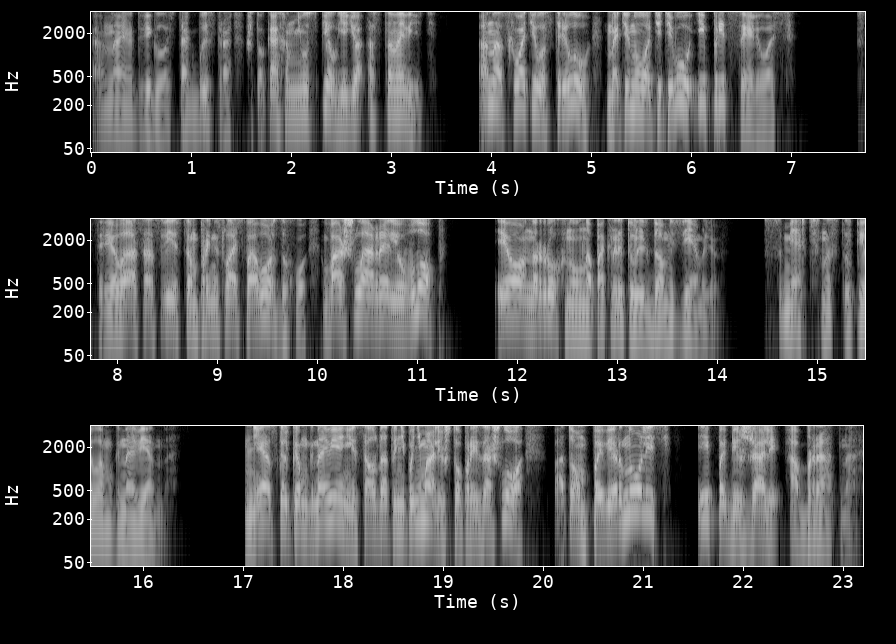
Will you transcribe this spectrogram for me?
Она двигалась так быстро, что Кахан не успел ее остановить. Она схватила стрелу, натянула тетиву и прицелилась. Стрела со свистом пронеслась по воздуху, вошла Рэю в лоб, и он рухнул на покрытую льдом землю. Смерть наступила мгновенно. Несколько мгновений солдаты не понимали, что произошло, потом повернулись и побежали обратно.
